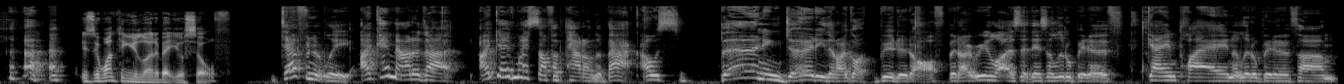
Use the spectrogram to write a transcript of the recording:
is there one thing you learn about yourself? Definitely. I came out of that. I gave myself a pat on the back. I was burning dirty that I got booted off, but I realized that there's a little bit of gameplay and a little bit of, um,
